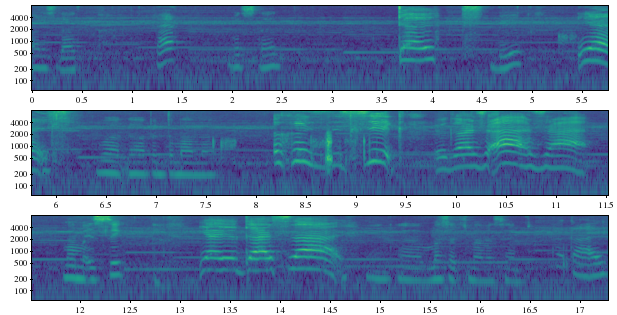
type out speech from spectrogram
What is that? Huh? What's that? That's, Big? yes. What happened to Mama? Because you're sick. You guys are sad. Mama is sick. Yeah, you guys sad. Uh, massage Mama's head. Okay.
